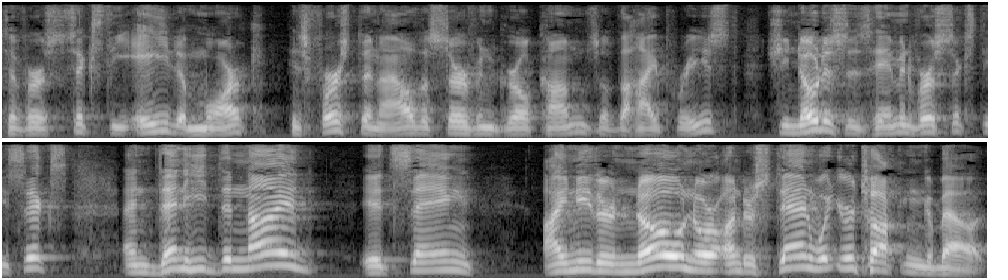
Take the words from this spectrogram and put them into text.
to verse 68 of Mark, his first denial, the servant girl comes of the high priest. She notices him in verse 66, and then he denied it, saying, I neither know nor understand what you're talking about.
